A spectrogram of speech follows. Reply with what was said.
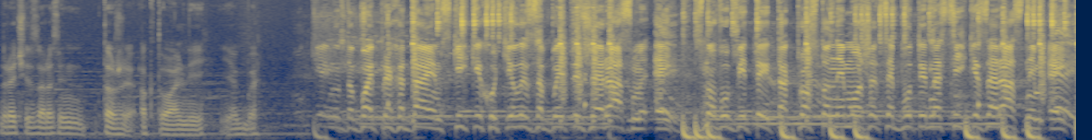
До речі, зараз він теж актуальний, якби. Ей, Ну давай пригадаєм, скільки хотіли забити вже раз ми, ей, знову біти, так просто не може це бути настільки заразним, ей,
